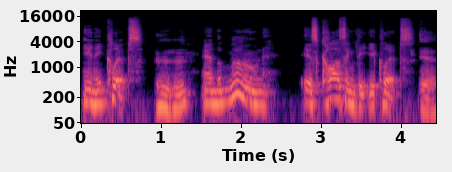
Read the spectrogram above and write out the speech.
in eclipse. Mm-hmm. And the moon is causing the eclipse. Yeah.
